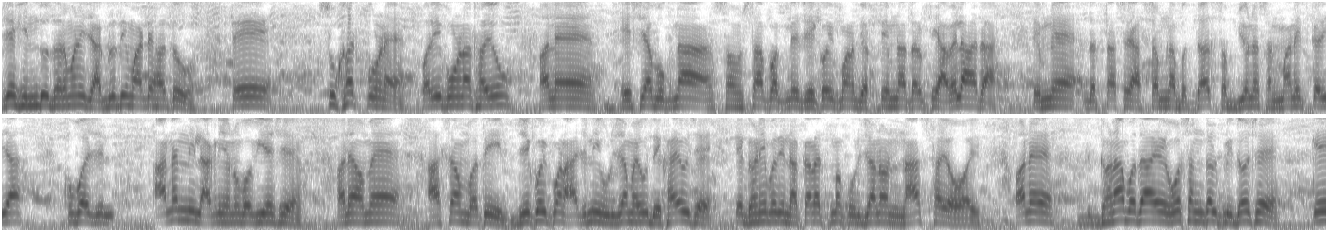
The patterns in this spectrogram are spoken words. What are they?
જે હિન્દુ ધર્મની જાગૃતિ માટે હતું, તે સુખદપૂર્ણે પરિપૂર્ણ થયું અને એશિયા બુકના સંસ્થાપકને જે કોઈ પણ વ્યક્તિ એમના તરફથી આવેલા હતા, તેમને દત્તાશ્રી આશ્રમના બધા જ સભ્યોને સન્માનિત કર્યા. ખૂબ જ આનંદની લાગણી અનુભવીએ છીએ અને અમે આશ્રમ વતી જે કોઈ પણ આજની ઉર્જામાં એવું દેખાયું છે કે ઘણી બધી નકારાત્મક ઉર્જાનો નાશ થયો હોય અને ઘણા બધાએ એવો સંકલ્પ લીધો છે કે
